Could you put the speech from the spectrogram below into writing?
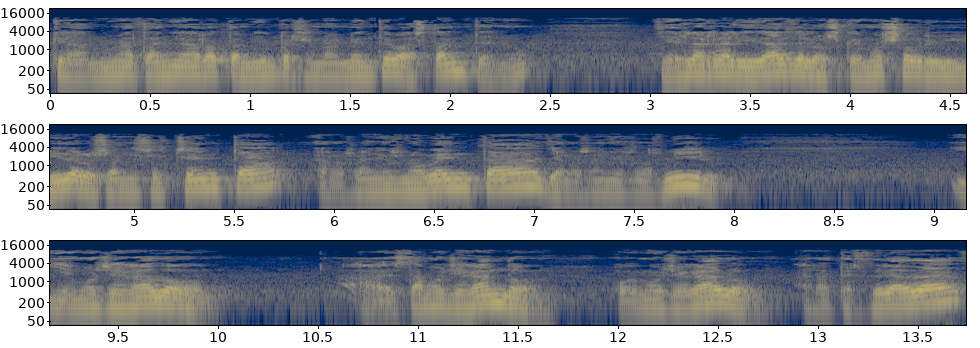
que a mí me atañe ahora también personalmente bastante, ¿no? Y es la realidad de los que hemos sobrevivido a los años 80, a los años 90 y a los años 2000. Y hemos llegado, a, estamos llegando, o hemos llegado a la tercera edad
